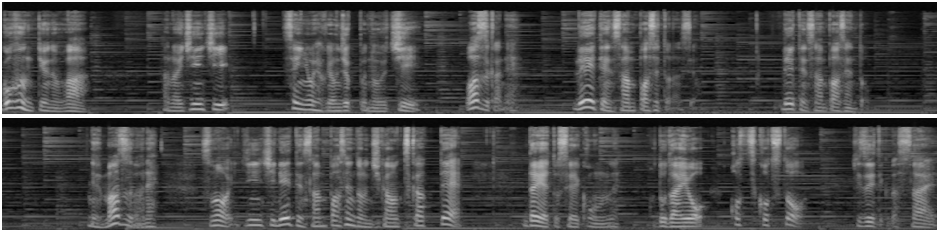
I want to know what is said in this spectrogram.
5分っていうのは、あの、1日1440分のうち、わずかね、0.3%なんですよ。0.3%。で、まずはね、その1日0.3%の時間を使って、ダイエット成功のね、土台をコツコツと築いてください。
